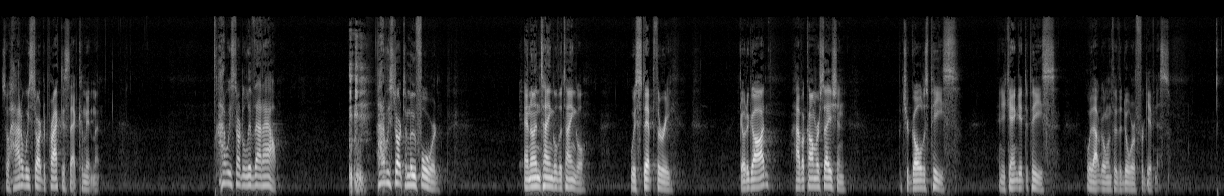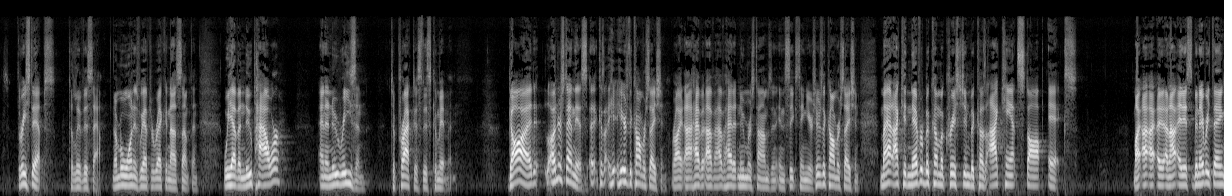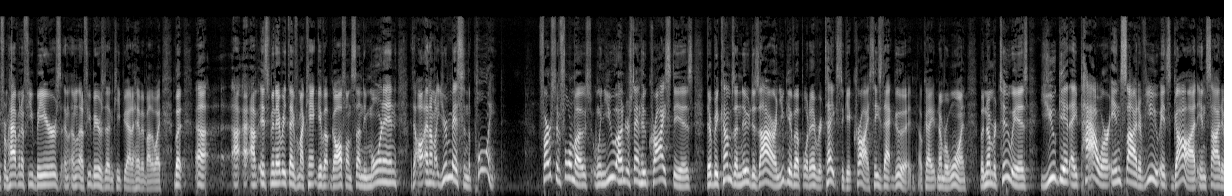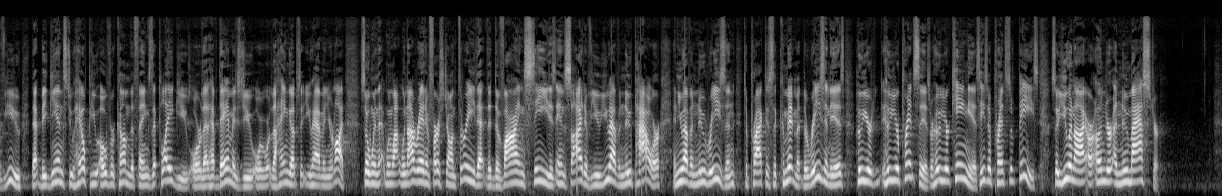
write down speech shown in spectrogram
So, how do we start to practice that commitment? How do we start to live that out? how do we start to move forward and untangle the tangle with step three? Go to God, have a conversation, but your goal is peace. And you can't get to peace without going through the door of forgiveness. Three steps to live this out. Number one is we have to recognize something. We have a new power and a new reason to practice this commitment. God, understand this, because uh, here's the conversation, right? I have it, I've, I've had it numerous times in, in 16 years. Here's the conversation Matt, I could never become a Christian because I can't stop X. My, I, I, and, I, and, it's been everything from having a few beers, and, and, a few beers doesn't keep you out of heaven, by the way, but uh, I, I, it's been everything from I can't give up golf on Sunday morning, and I'm like, you're missing the point. First and foremost, when you understand who Christ is, there becomes a new desire, and you give up whatever it takes to get Christ. He's that good, okay? Number one. But number two is you get a power inside of you. It's God inside of you that begins to help you overcome the things that plague you or that have damaged you or the hangups that you have in your life. So when, that, when, I, when I read in 1 John 3 that the divine seed is inside of you, you have a new power and you have a new reason to practice the commitment. The reason is who your, who your prince is or who your king is. He's a prince of peace. So you and I are under a new master.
